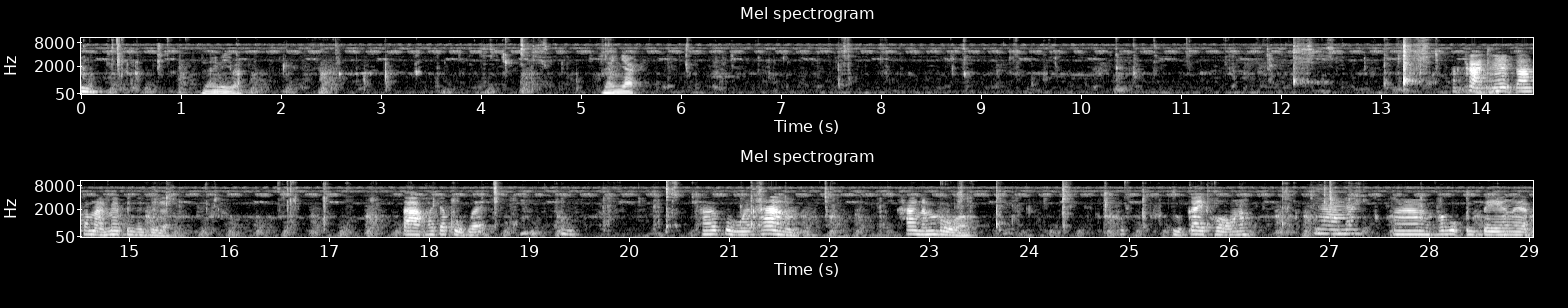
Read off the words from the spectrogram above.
อืม นั่งดีปะนั่ง ยักษ์ประกาศเนี่ยตอนสมัยแม่เป็นเด็กๆอะตาเขาจะปลูกไว้เขาจะปลูกไว้ข้าง ข้างน้ำบ่ออยู่ใกล้คลองเนอะงามไหมอ่าเขาปลูกเป็นแปลงเลยอะ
